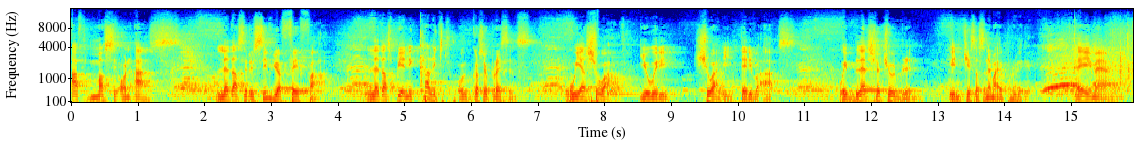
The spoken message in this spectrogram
Have mercy on us. Let us receive your favor. Let us be encouraged because of your presence. We are sure you will surely deliver us. We bless your children. In Jesus' name I pray. Amen.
